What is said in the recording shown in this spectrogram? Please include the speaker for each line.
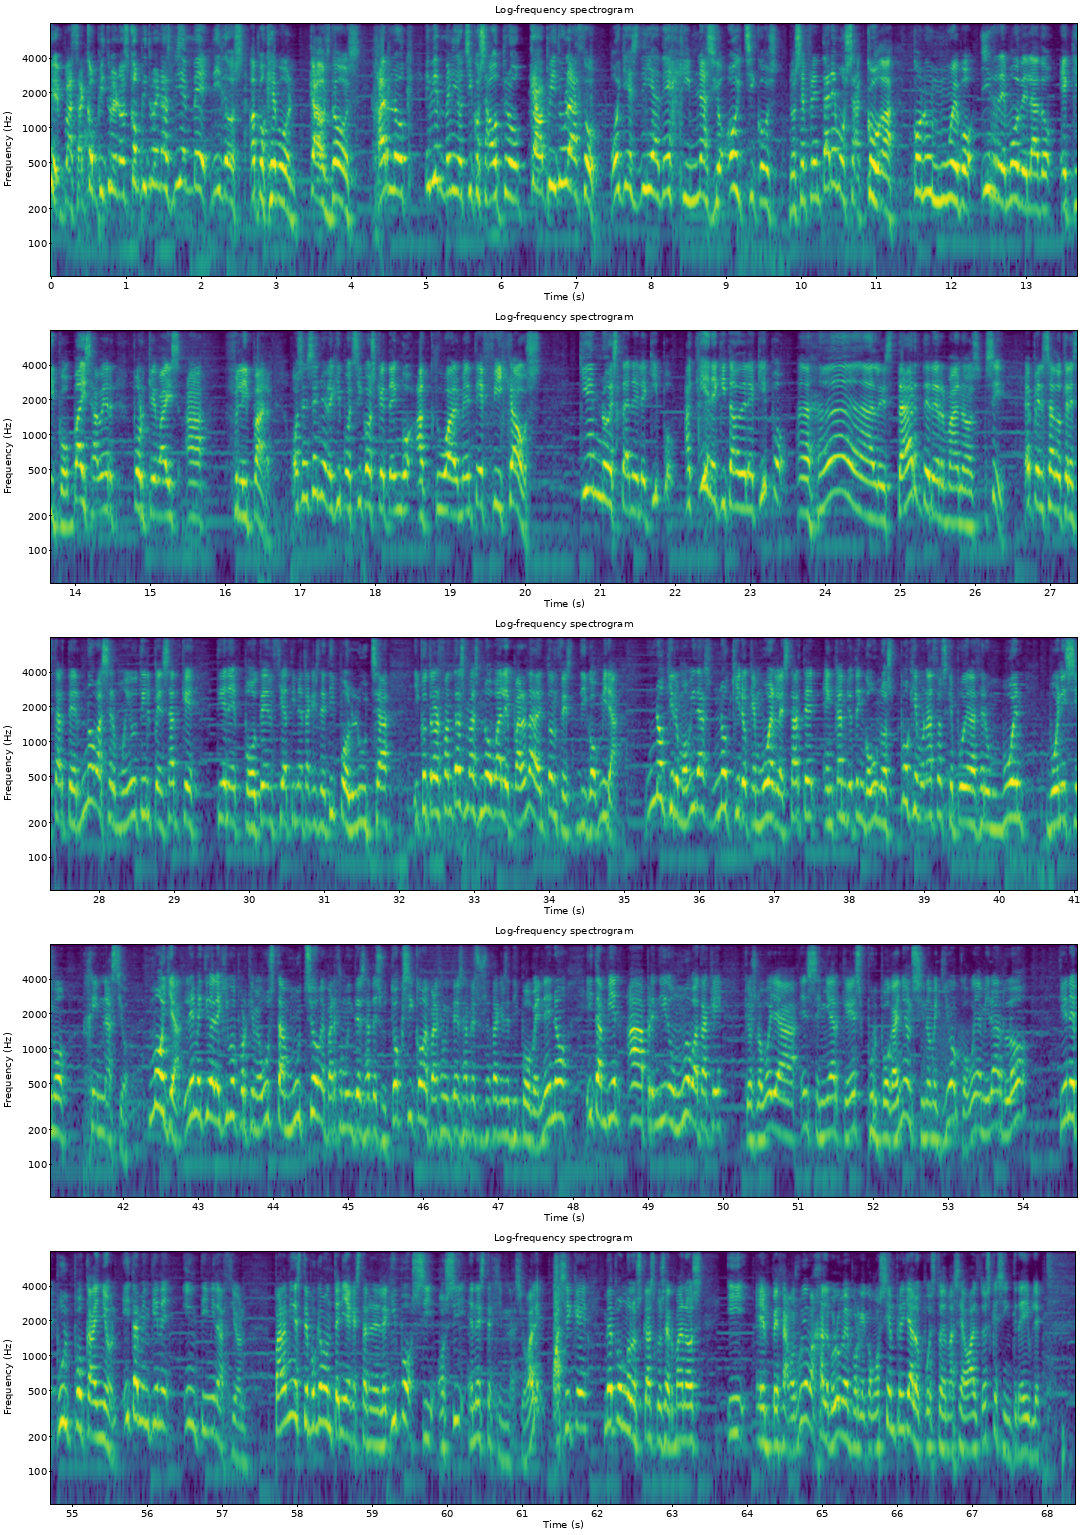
Speaker 1: ¿Qué pasa compitruenos, compitruenas? Bienvenidos a Pokémon Chaos 2 Harlock y bienvenidos chicos a otro capitulazo Hoy es día de gimnasio, hoy chicos nos enfrentaremos a Koga con un nuevo y remodelado equipo Vais a ver porque vais a flipar Os enseño el equipo chicos que tengo actualmente, fijaos ¿Quién no está en el equipo? ¿A quién he quitado del equipo? Ajá, al starter, hermanos. Sí, he pensado que el starter no va a ser muy útil. Pensad que tiene potencia, tiene ataques de tipo lucha y contra los fantasmas no vale para nada. Entonces, digo, mira, no quiero movidas, no quiero que muera el starter. En cambio, tengo unos Pokémonazos que pueden hacer un buen, buenísimo gimnasio. Moya, le he metido al equipo porque me gusta mucho, me parece muy interesante su tóxico, me parece muy interesante sus ataques de tipo veneno y también ha aprendido un nuevo ataque que os lo voy a enseñar que es pulpo cañón, si no me equivoco, voy a mirarlo. Tiene pulpo cañón y también tiene intimidación. Para mí este Pokémon tenía que estar en el equipo sí o sí en este gimnasio, ¿vale? Así que me pongo los cascos, hermanos, y empezamos. Voy a bajar el volumen porque como siempre ya lo he puesto demasiado alto, es que es increíble.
